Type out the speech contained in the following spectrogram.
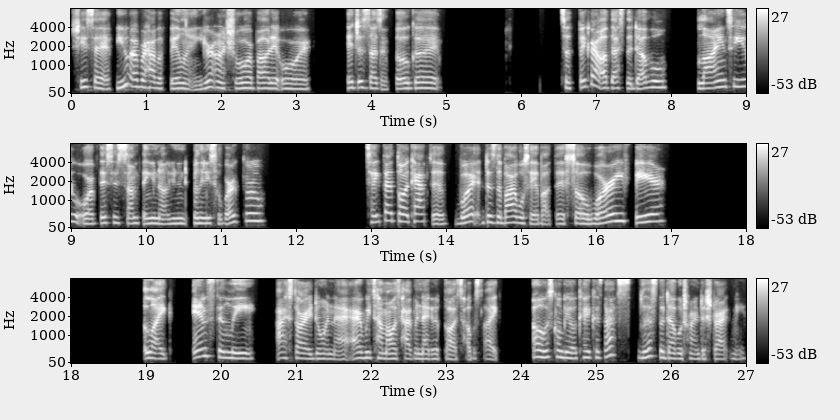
She said, if you ever have a feeling and you're unsure about it or it just doesn't feel good, to figure out if that's the devil lying to you or if this is something, you know, you really need to work through, take that thought captive. What does the Bible say about this? So worry, fear, like instantly I started doing that. Every time I was having negative thoughts, I was like, oh, it's gonna be okay because that's that's the devil trying to distract me.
